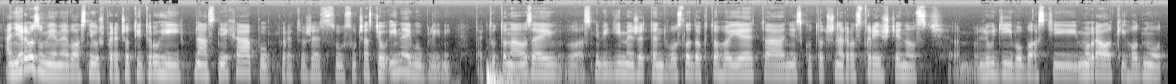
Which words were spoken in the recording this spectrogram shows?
a nerozumieme vlastne už prečo tí druhí nás nechápu, pretože sú súčasťou inej bubliny. Tak tuto naozaj vlastne vidíme, že ten dôsledok toho je tá neskutočná roztrieštenosť ehm, ľudí v oblasti morálky, hodnôt,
